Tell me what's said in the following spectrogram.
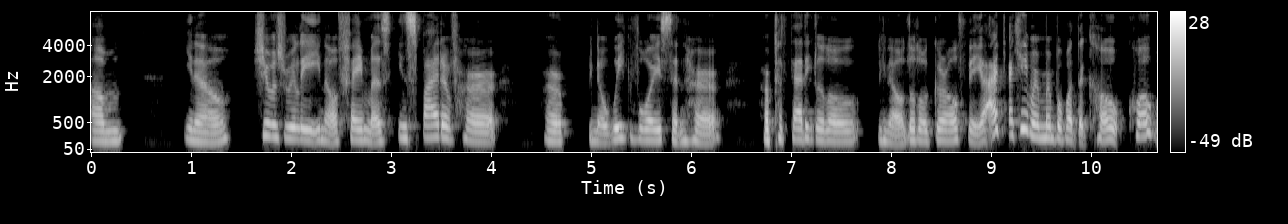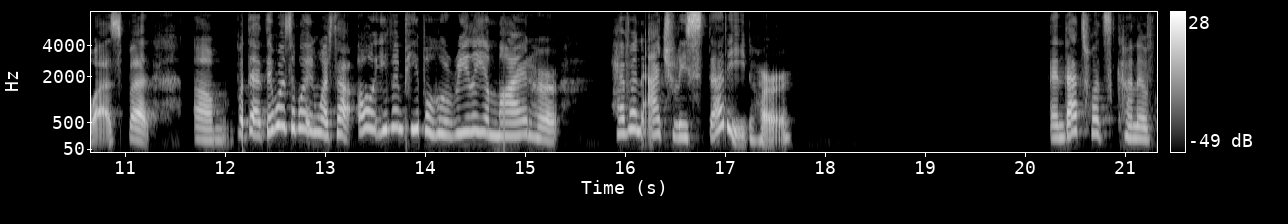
um, you know, she was really, you know, famous in spite of her her you know weak voice and her her pathetic little, you know, little girl thing. I, I can't remember what the quote, quote was, but um, but that there was a way in which I thought, oh, even people who really admired her haven't actually studied her. And that's what's kind of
